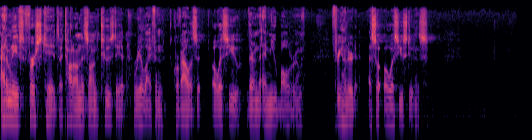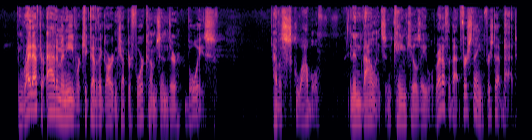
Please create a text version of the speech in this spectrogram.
Adam and Eve's first kids. I taught on this on Tuesday at Real Life in Corvallis at OSU, there in the MU ballroom. 300 OSU students. And right after Adam and Eve were kicked out of the garden, chapter 4 comes in. Their boys have a squabble, an imbalance, and Cain kills Abel. Right off the bat, first thing, first at bat.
